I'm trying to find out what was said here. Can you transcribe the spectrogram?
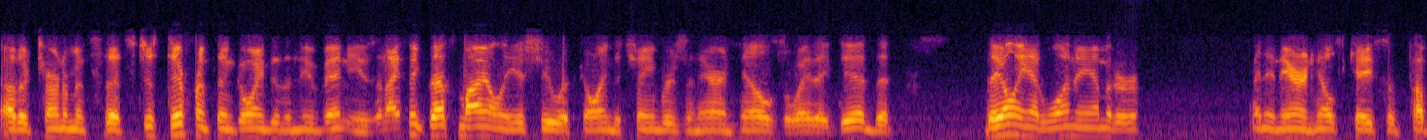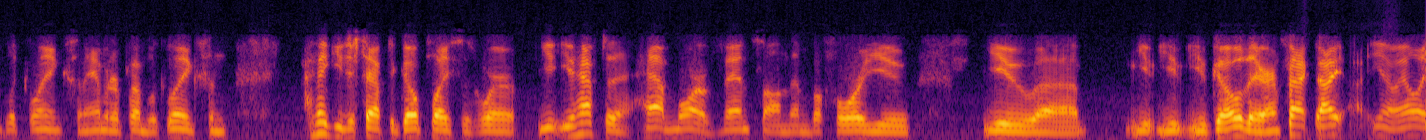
other tournaments that's just different than going to the new venues. And I think that's my only issue with going to Chambers and Erin Hills the way they did that they only had one amateur and in Erin Hill's case of public links and amateur public links. And I think you just have to go places where you, you have to have more events on them before you you uh, you, you you go there. In fact, I you know LA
